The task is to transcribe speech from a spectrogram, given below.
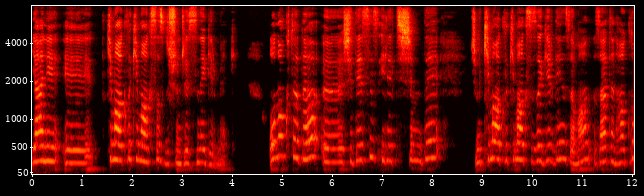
Yani e, kim haklı kim haksız düşüncesine girmek. O noktada e, şiddetsiz iletişimde şimdi kim haklı kim haksıza girdiğin zaman zaten haklı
